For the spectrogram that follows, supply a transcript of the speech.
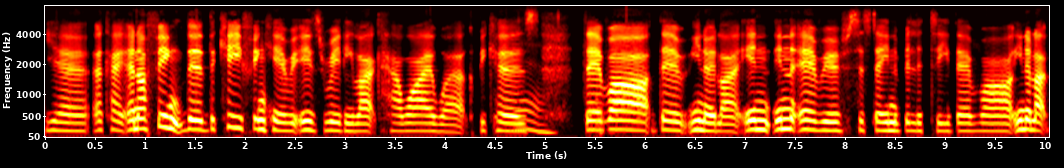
Yeah, okay. And I think the the key thing here is really like how I work because yeah. there are there you know like in in the area of sustainability there are you know like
